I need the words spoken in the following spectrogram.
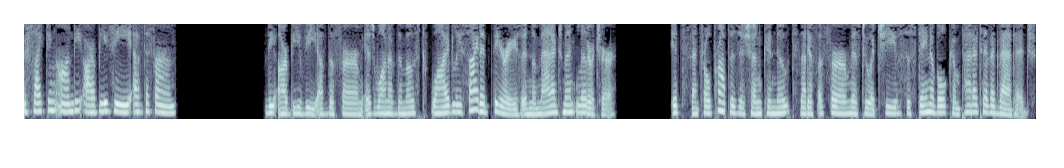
reflecting on the RBV of the firm. The RBV of the firm is one of the most widely cited theories in the management literature. Its central proposition connotes that if a firm is to achieve sustainable competitive advantage,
